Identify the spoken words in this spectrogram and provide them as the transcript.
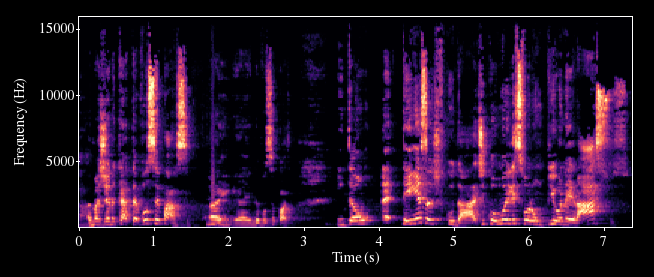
Tá. Imagino que até você passa, uhum. ainda você passa. Então, é, tem essa dificuldade, como eles foram pioneiraços,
